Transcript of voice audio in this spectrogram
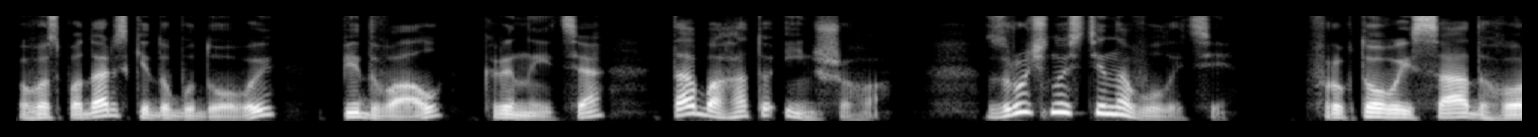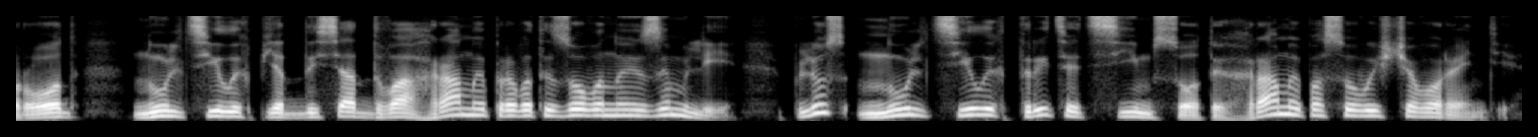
господарські добудови, підвал, криниця та багато іншого. Зручності на вулиці. Фруктовий сад, город, 0,52 грами приватизованої землі, плюс 0,37 грами пасовища в оренді.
